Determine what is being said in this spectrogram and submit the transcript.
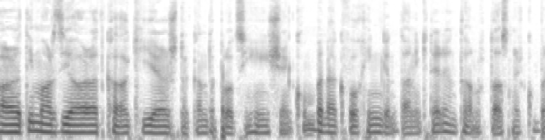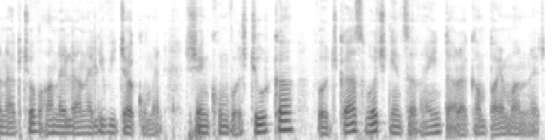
Արարատի մարզի Արարատ քաղաքի երաժշտական դպրոցի հին շենքում բնակվող 5 ընտանիքները ընդհանուր 12 բնակչով անելանելի վիճակում են: Շենքում ոչ ջուր կա, ոչ գազ, ոչ կենցաղային տարրական պայմաններ:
